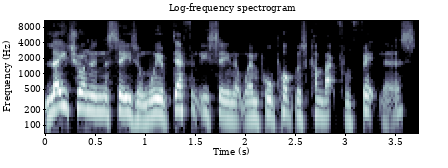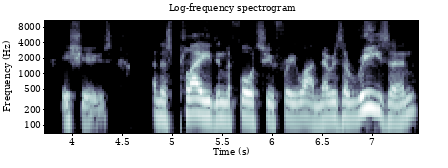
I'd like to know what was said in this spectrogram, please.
later on in the season, we have definitely seen that when Paul Pogba's come back from fitness issues, and has played in the 4 2 3 1. There is a reason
